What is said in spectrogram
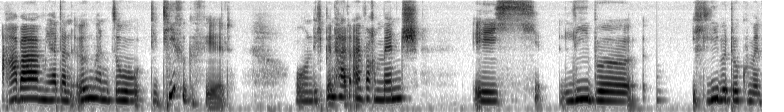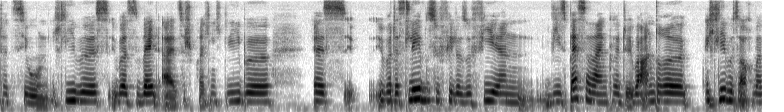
Aber mir hat dann irgendwann so die Tiefe gefehlt. Und ich bin halt einfach ein Mensch, ich liebe, ich liebe Dokumentation. Ich liebe es, über das Weltall zu sprechen. Ich liebe es, über das Leben zu philosophieren, wie es besser sein könnte, über andere. Ich liebe es auch, über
